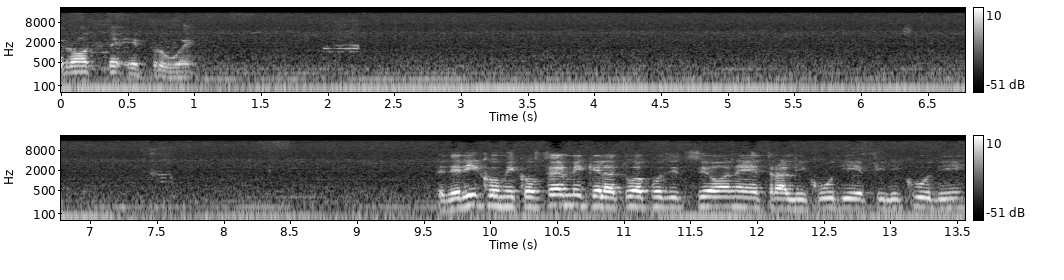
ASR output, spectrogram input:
rotte e prue. Federico, mi confermi che la tua posizione è tra Licudi e Filicudi?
